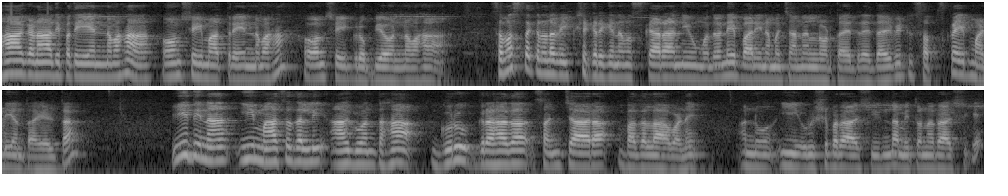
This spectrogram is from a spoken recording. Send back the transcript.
ಮಹಾಗಣಾಧಿಪತಿಯೇ ನಮಃ. ಓಂ ಶ್ರೀ ಮಾತ್ರೇ ನಮಃ. ಓಂ ಶ್ರೀ ಗುರುಭ್ಯೋ ನಮಃ. ಸಮಸ್ತ ಕನ್ನಡ ವೀಕ್ಷಕರಿಗೆ ನಮಸ್ಕಾರ. ನೀವು ಮೊದಲನೇ ಬಾರಿ ನಮ್ಮ ಚಾನಲ್ ನೋಡ್ತಾ ಇದ್ದರೆ ದಯವಿಟ್ಟು ಸಬ್ಸ್ಕ್ರೈಬ್ ಮಾಡಿ ಅಂತ ಹೇಳ್ತಾ. ಈ ದಿನ, ಈ ಮಾಸದಲ್ಲಿ ಆಗುವಂತಹ ಗುರು ಗ್ರಹದ ಸಂಚಾರ ಬದಲಾವಣೆ ಅನ್ನುವ ಈ ವೃಷಭ ರಾಶಿಯಿಂದ ಮಿಥುನ ರಾಶಿಗೆ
